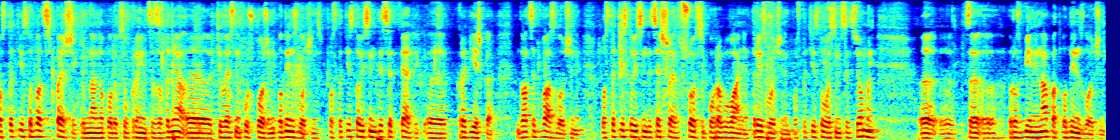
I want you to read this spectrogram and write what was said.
по статті 121 Кримінального кодексу України це завдання е, тілесних ушкоджень, один злочин. По статті 185 е, крадіжка, 22 злочини. По статті 186 пограбування, 3 злочини. По статті 187 е, е, це е, розбійний напад, один злочин.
